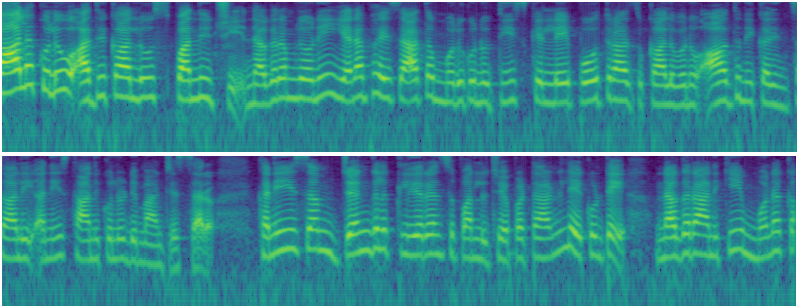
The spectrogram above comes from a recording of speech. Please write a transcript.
పాలకులు అధికారులు స్పందించి నగరంలోని ఎనభై శాతం మురుగును తీసుకెళ్ళే పోతురాజు కాలువను ఆధునీకరించాలి అని స్థానికులు డిమాండ్ చేశారు. కనీసం జంగల్ క్లియరెన్స్ పనులు చేపట్టాలని లేకుంటే నగరానికి మునక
